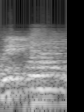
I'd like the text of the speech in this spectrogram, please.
Wait.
